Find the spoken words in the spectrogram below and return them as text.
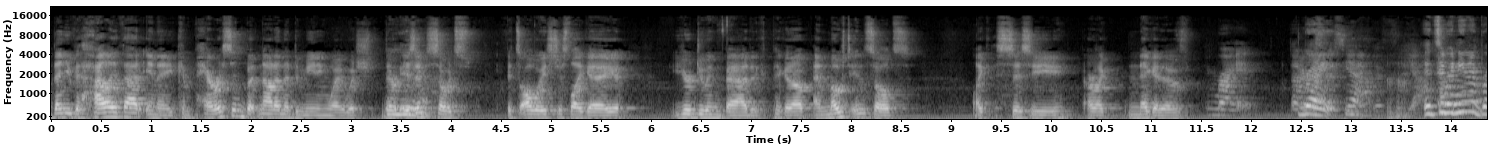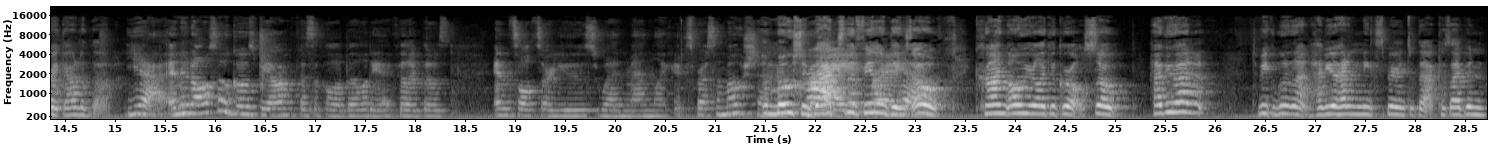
then you could highlight that in a comparison, but not in a demeaning way, which there Yeah. not So it's it's always just like a you're doing bad, pick it up. And most insults, like sissy, or like negative. Right. That Right. associated Yeah. with- mm-hmm. yeah. And so we need to break out of that. Yeah, and it also goes beyond physical ability. I feel like those insults are used when men like express emotion. Emotion, back to the feeling right, things. yeah. Oh, crying. Oh, you're like a girl. So have you had, to be completely honest, have you had any experience with that? Because I've been,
